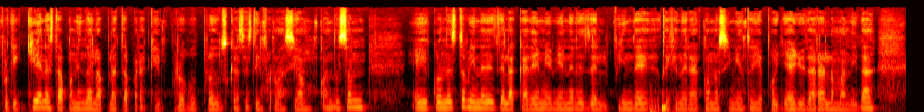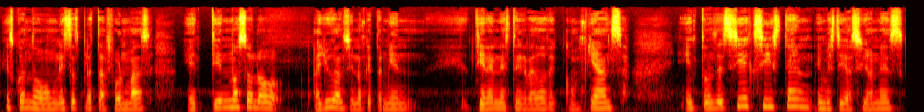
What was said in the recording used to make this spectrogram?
porque ¿quién está poniendo la plata para que produ produzcas esta información? Cuando son, eh, cuando esto viene desde la academia, viene desde el fin de, generar conocimiento y apoyar, ayudar a la humanidad, es cuando estas plataformas eh, tienen, no solo ayudan, sino que también tienen este grado de confianza entonces, sí existen investigaciones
